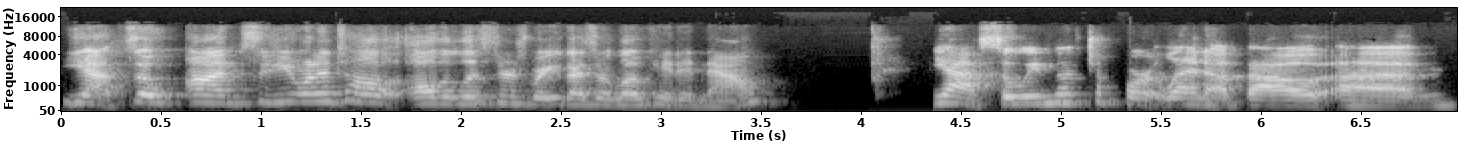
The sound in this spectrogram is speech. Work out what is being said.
Yeah. So, um, so do you want to tell all the listeners where you guys are located now? Yeah. So we moved to Portland about um,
